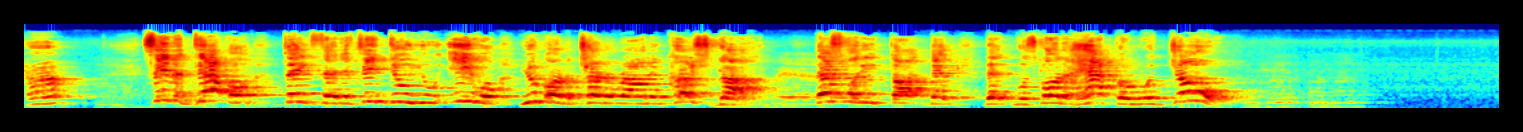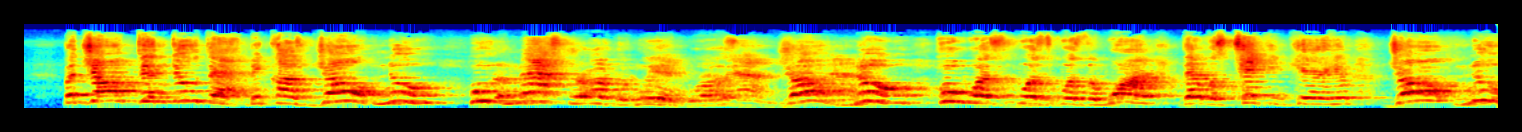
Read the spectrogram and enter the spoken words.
Huh? See, the devil thinks that if he do you evil, you're going to turn around and curse God. Yeah. That's what he thought that, that was going to happen with Job. Mm-hmm, mm-hmm. But Job didn't do that because Job knew who the master of the wind was. Job knew who was, was, was the one that was taking care of him. Job knew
